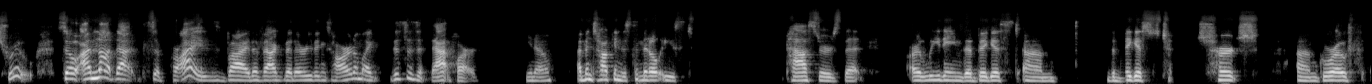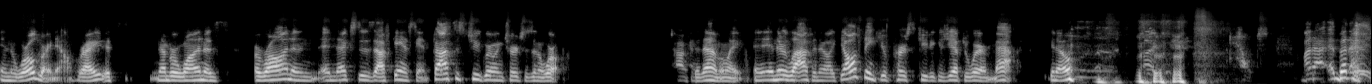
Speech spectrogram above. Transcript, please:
true. So I'm not that surprised by the fact that everything's hard. I'm like, this isn't that hard. You know, I've been talking to some Middle East pastors that are leading the biggest um, the biggest church um, growth in the world right now. Right? It's number one is Iran, and, and next is Afghanistan. Fastest two growing churches in the world. Talking to them, I'm like, and, and they're laughing. They're like, y'all think you're persecuted because you have to wear a mask, you know? but, but I, but I,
